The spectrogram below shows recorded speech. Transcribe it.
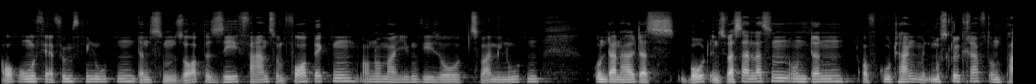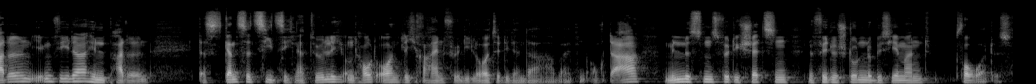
auch ungefähr fünf Minuten. Dann zum Sorpesee fahren zum Vorbecken, auch nochmal irgendwie so zwei Minuten. Und dann halt das Boot ins Wasser lassen und dann auf gut Hang mit Muskelkraft und Paddeln irgendwie dahin paddeln. Das Ganze zieht sich natürlich und haut ordentlich rein für die Leute, die dann da arbeiten. Auch da mindestens, würde ich schätzen, eine Viertelstunde, bis jemand vor Ort ist.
